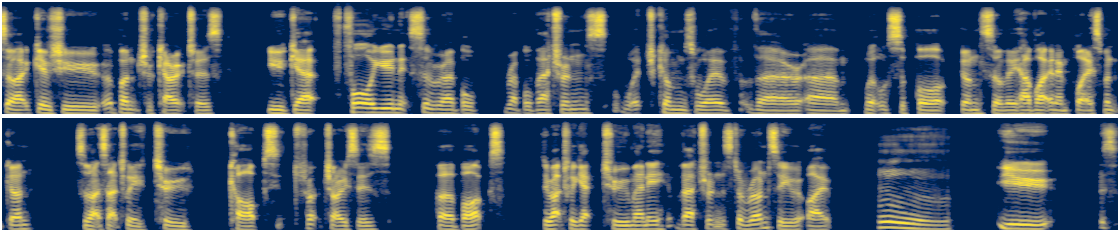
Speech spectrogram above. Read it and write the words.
so it gives you a bunch of characters. You get four units of rebel rebel veterans, which comes with their um, little support gun. So they have like an emplacement gun. So that's actually two corpse tr- choices per box. So you actually get too many veterans to run. So you like Hmm. you it's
